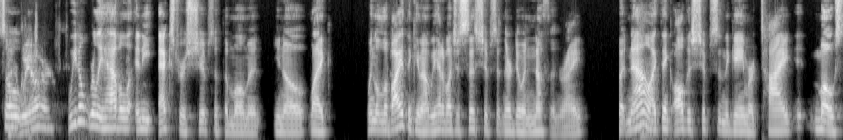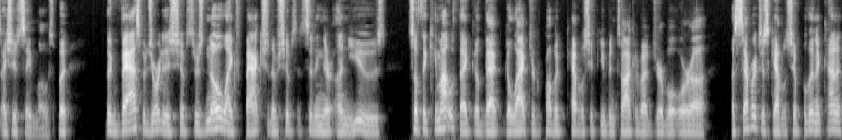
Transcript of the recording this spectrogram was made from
So Here we are. we don't really have a, any extra ships at the moment. You know, like when the Leviathan came out, we had a bunch of Sith ships sitting there doing nothing, right? But now mm-hmm. I think all the ships in the game are tied. Eh, most, I should say most, but the vast majority of the ships, there's no like faction of ships that's sitting there unused. So if they came out with that that Galactic Republic capital ship you've been talking about, Gerbil, or a, a Separatist capital ship, well then it kind of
